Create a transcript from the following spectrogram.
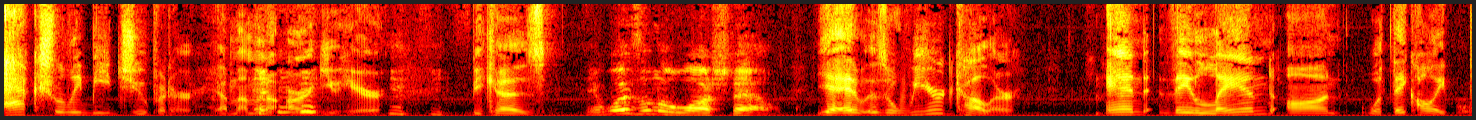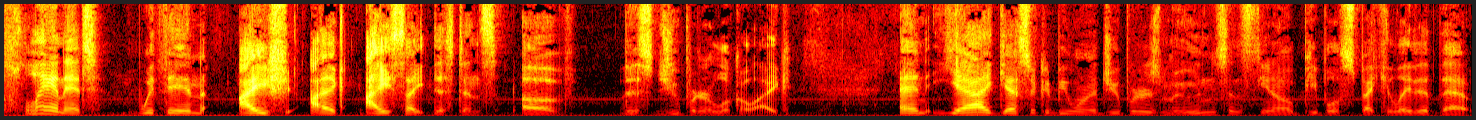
actually be Jupiter. I'm, I'm going to argue here because It was a little washed out. yeah, it was a weird color, and they land on what they call a planet within ice, like eyesight distance of this Jupiter look-alike. And yeah, I guess it could be one of Jupiter's moons, since you know people have speculated that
